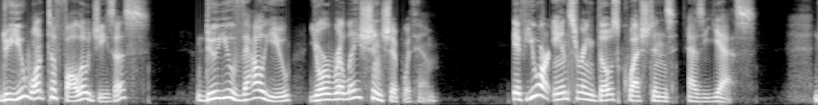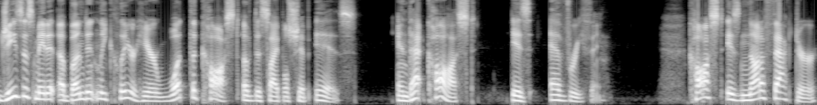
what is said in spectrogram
do you want to follow Jesus? Do you value your relationship with him? If you are answering those questions as yes, Jesus made it abundantly clear here what the cost of discipleship is. And that cost is everything. Cost is not a factor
